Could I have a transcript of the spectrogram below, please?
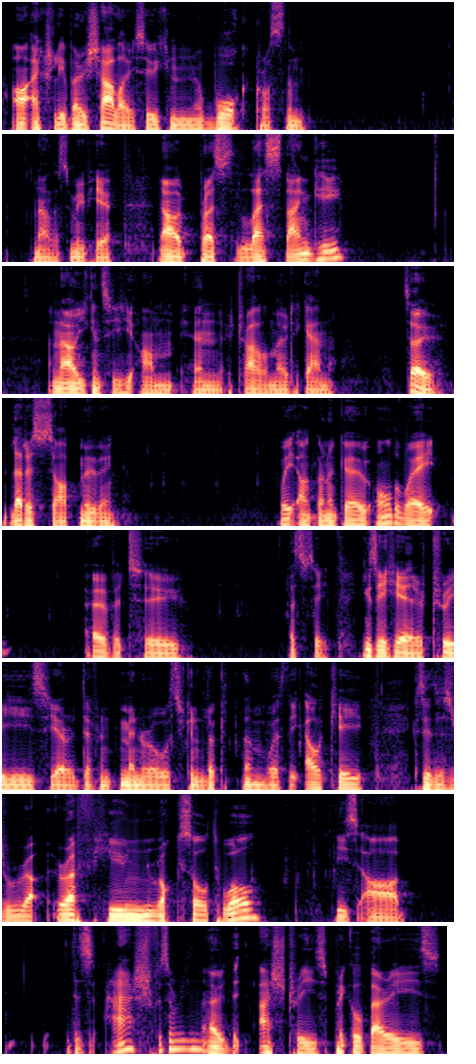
are actually very shallow, so you can walk across them. Now let's move here. Now press the less than key. And now you can see I'm in travel mode again. So let us start moving. We are gonna go all the way over to let's see you can see here trees here are different minerals you can look at them with the L key you can see this rough hewn rock salt wall these are there's ash for some reason. Oh, the ash trees, prickleberries,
